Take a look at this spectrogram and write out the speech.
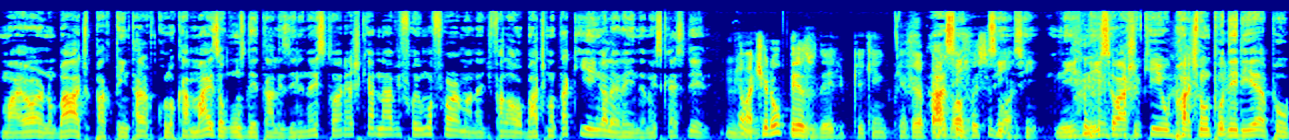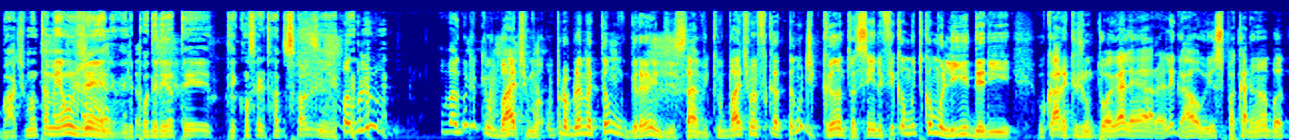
maior no Batman, pra tentar colocar mais alguns detalhes dele na história, acho que a nave foi uma forma, né? De falar, ó, o Batman tá aqui, hein, galera, ainda, não esquece dele. Não, mas tirou o peso dele, porque quem, quem fez a Ah, parada sim, foi o sim, sim. Ni- Nisso eu acho que o Batman poderia... Pô, o Batman também é um gênio. Ele poderia ter, ter consertado sozinho. O bagulho, o bagulho que o Batman, o problema é tão grande, sabe? Que o Batman fica tão de canto, assim, ele fica muito como líder e o cara que juntou a galera. É legal, isso pra caramba.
